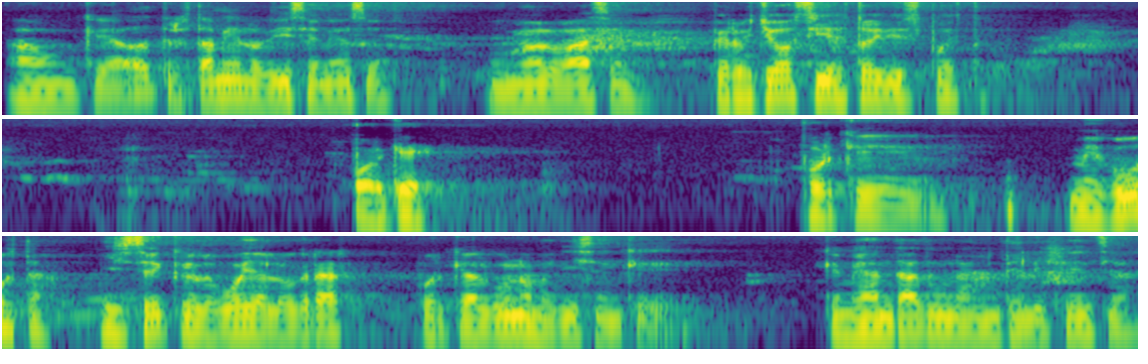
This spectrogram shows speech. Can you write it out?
Aunque a otros también lo dicen eso y no lo hacen, pero yo sí estoy dispuesto. ¿Por qué? Porque me gusta y sé que lo voy a lograr, porque algunos me dicen que, que me han dado una inteligencia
